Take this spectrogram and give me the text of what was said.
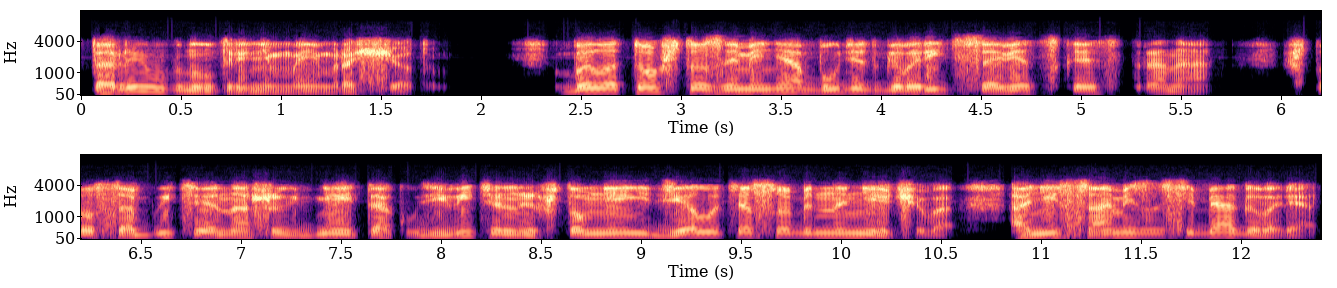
Вторым внутренним моим расчетом было то, что за меня будет говорить советская страна, что события наших дней так удивительны, что мне и делать особенно нечего, они сами за себя говорят.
